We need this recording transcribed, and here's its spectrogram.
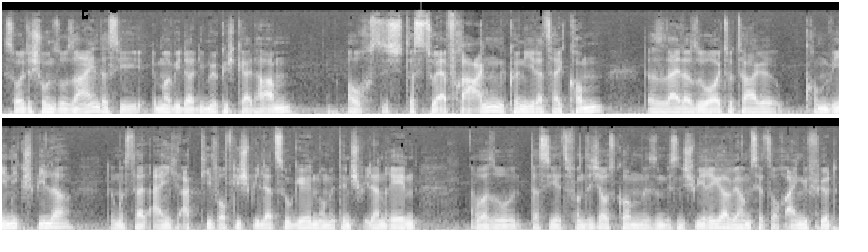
sollte schon so sein, dass sie immer wieder die Möglichkeit haben, auch sich das zu erfragen, können jederzeit kommen. Das ist leider so, heutzutage kommen wenig Spieler. Du musst halt eigentlich aktiv auf die Spieler zugehen und mit den Spielern reden. Aber so, dass sie jetzt von sich aus kommen, ist ein bisschen schwieriger. Wir haben es jetzt auch eingeführt,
